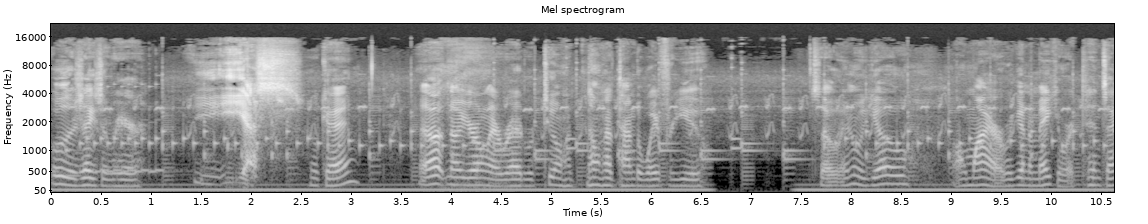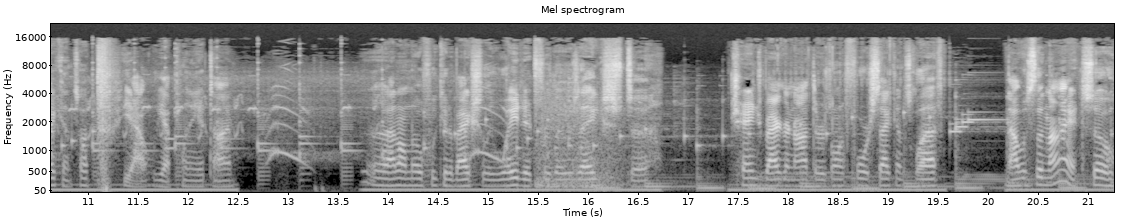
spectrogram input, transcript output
Oh, there's eggs over here. Yes! Okay. Oh, no, you're only a red. We don't have, don't have time to wait for you. So, in we go. Oh my, are we gonna make it? We're at 10 seconds. Oh, pff, yeah, we got plenty of time. Uh, I don't know if we could have actually waited for those eggs to change back or not. There's only 4 seconds left. That was the 9, so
